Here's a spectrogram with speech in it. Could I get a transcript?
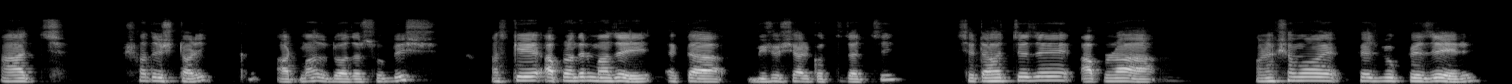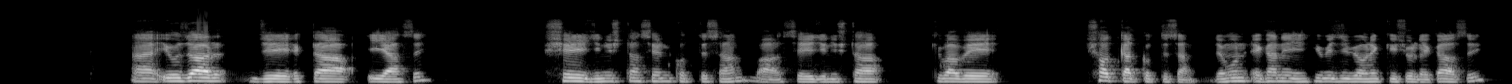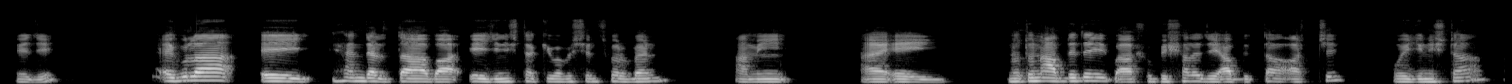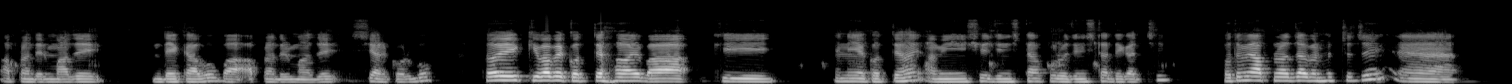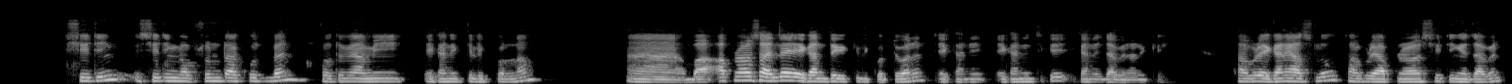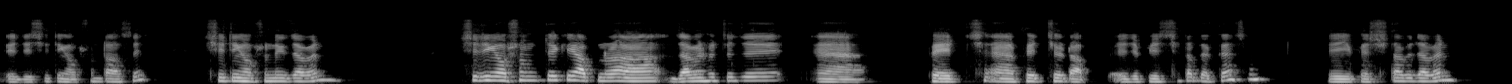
আজ সাতাশ তারিখ, আট মাস দু হাজার চব্বিশ। আজকে আপনাদের মাঝে একটা বিষয় শেয়ার করতে যাচ্ছি। সেটা হচ্ছে যে আপনারা অনেক সময় ফেসবুক পেজের ইউজার যে একটা ইয়ে আছে, সেই জিনিসটা সেন্ড করতে চান বা সেই জিনিসটা কীভাবে শর্টকাট করতে চান। যেমন এখানে হিবিজিবি অনেক কিছু লেখা আছে, এই যে। এগুলা এই হ্যান্ডেলটা বা এই জিনিসটা কীভাবে চেঞ্জ করবেন, আমি এই নতুন আপডেটে বা চব্বিশ সালে যে আপডেটটা আসছে, ওই জিনিসটা আপনাদের মাঝে দেখাবো বা আপনাদের মাঝে শেয়ার করব। তো এই কীভাবে করতে হয় বা কি নিয়ে করতে হয়। আমি সেই জিনিসটা, পুরো জিনিসটা দেখাচ্ছি। প্রথমে আপনারা যাবেন হচ্ছে যে সিটিং সিটিং অপশনটা খুঁজবেন। প্রথমে আমি এখানে ক্লিক করলাম। বা আপনারা চাইলে এখান থেকে ক্লিক করতে পারেন। এখানে এখানে থেকে এখানে যাবেন আর কি। তারপরে এখানে আসলো। তারপরে আপনারা সিটিংয়ে যাবেন। এই যে সিটিং অপশনটা আছে সিটিং অপশনে যাবেন। সিটিং অপশন থেকে আপনারা যাবেন হচ্ছে যে পেজ পেজ সেট আপ এই যে পেজ সেট আপ দেখতে পাচ্ছেন? এই পেজ সেট আপে যাবেন।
